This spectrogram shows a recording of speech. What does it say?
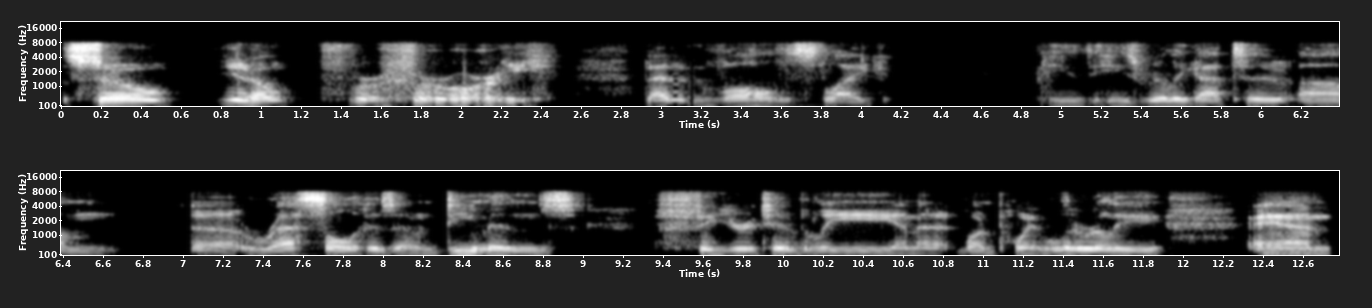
So, you know, for, for Rory, that involves like he, he's really got to um, uh, wrestle his own demons figuratively and then at one point literally. And mm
